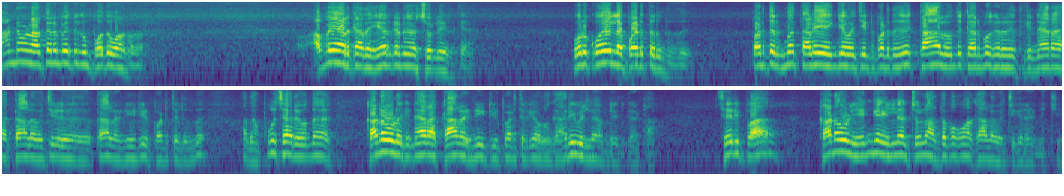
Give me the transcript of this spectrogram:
ஆண்டவன் அத்தனை பேத்துக்கும் பொதுவானவர். ஔவையார் கதை ஏற்கனவே சொல்லியிருக்கேன். ஒரு கோயிலில் படுத்திருந்தது படுத்திருக்கும்போது தலையை எங்கே வச்சுட்டு படுத்தது கால் வந்து கர்ப்பகிரகத்துக்கு நேராக காலை வச்சு காலை நீட்டிட்டு படுத்துட்டு இருந்து அந்த பூசாரி வந்து கடவுளுக்கு நேராக காலை நீட்டிட்டு படுத்திருக்கேன் உனக்கு அறிவில்லை அப்படின்னு கேட்டான். சரிப்பா கடவுள் எங்கே இல்லைன்னு சொல்லி அந்த பக்கமாக காலை வச்சுக்கிறேன்னுச்சு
